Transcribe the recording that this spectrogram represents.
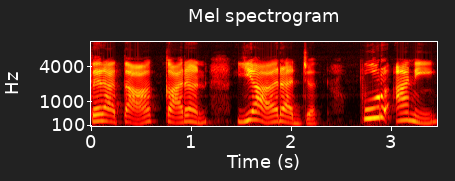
तर आता कारण या राज्यात पूर आणि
